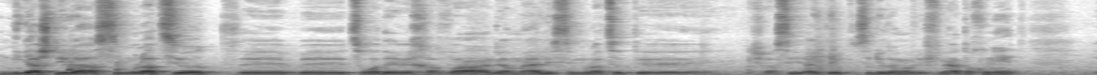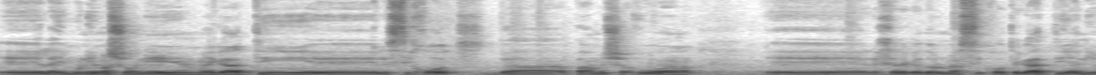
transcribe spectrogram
ניגשתי לסימולציות אה, בצורה די רחבה, גם היה לי סימולציות, אה, כשהייתי עשיתי אותן לפני התוכנית. אה, לאימונים השונים הגעתי, לשיחות פעם בשבוע, לחלק גדול מהשיחות הגעתי, אני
